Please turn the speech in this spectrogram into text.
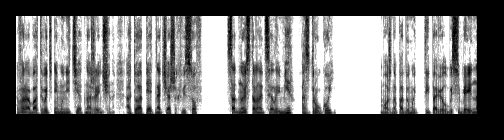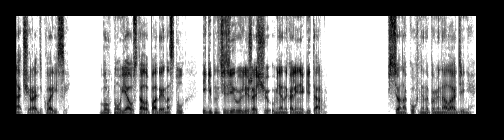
вырабатывать иммунитет на женщин, а то опять на чашах весов с одной стороны целый мир, а с другой можно подумать, ты повел бы себя иначе ради Кларисы. Буркнул я, устало падая на стул и гипнотизируя лежащую у меня на коленях гитару. Все на кухне напоминало о Дине.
